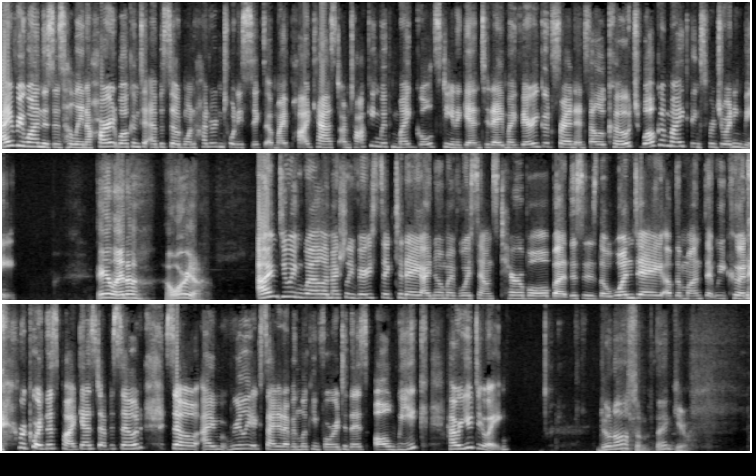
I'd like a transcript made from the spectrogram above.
Hi, everyone. This is Helena Hart. Welcome to episode 126 of my podcast. I'm talking with Mike Goldstein again today, my very good friend and fellow coach. Welcome, Mike. Thanks for joining me. Hey, Helena. How are you? I'm doing well. I'm actually very sick today. I know my voice sounds terrible, but this is the one day of the month that we could record this podcast episode. So I'm really excited. I've been looking forward to this all week. How are you doing? Doing awesome. Thank you.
